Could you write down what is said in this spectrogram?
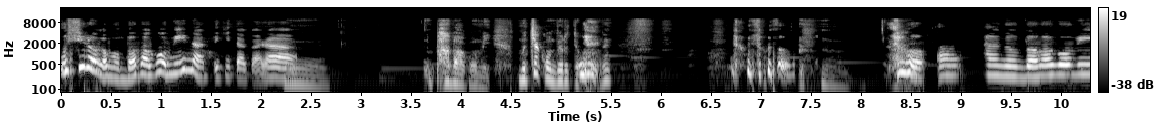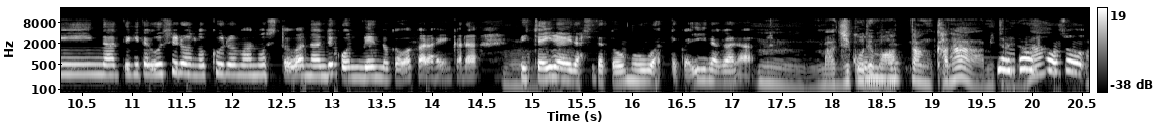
後ろがもうババゴミになってきたから、うん。ババゴミ。むっちゃ混んでるってことね。そうそう。うん。そう。ああの、ババゴミになってきた後ろの車の人はなんで混んでんのかわからへんから、うんめっちゃイライラしてたと思うわ、とか言いながら。うん。まあ、事故でもあったんかな、みたそそういうなな。そうそう、あ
